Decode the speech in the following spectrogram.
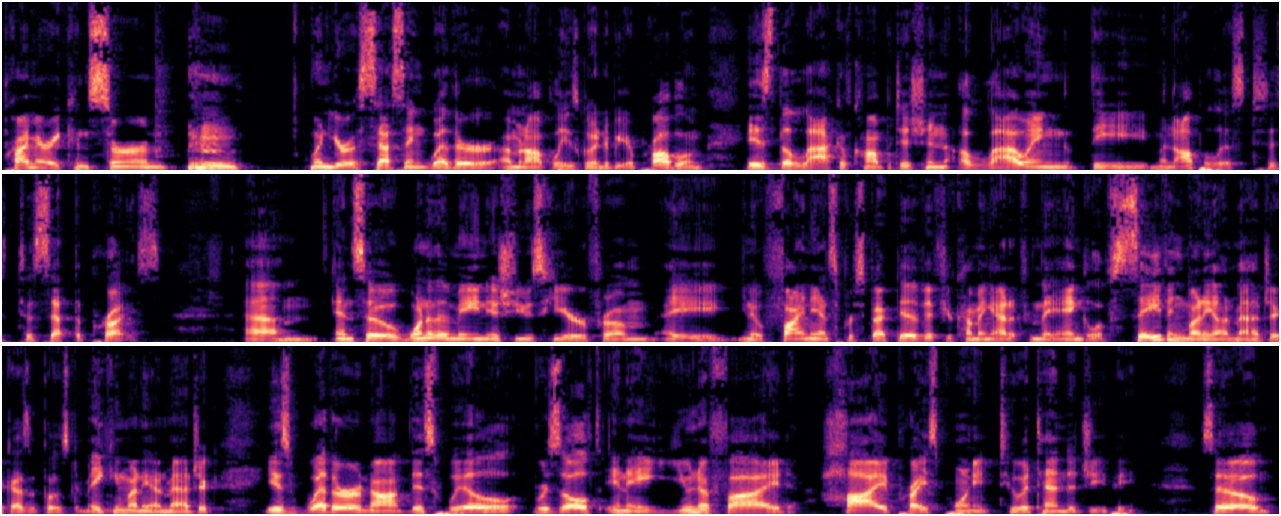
primary concern. when you're assessing whether a monopoly is going to be a problem is the lack of competition allowing the monopolist to, to set the price. Um, and so one of the main issues here from a, you know, finance perspective, if you're coming at it from the angle of saving money on magic as opposed to making money on magic, is whether or not this will result in a unified high price point to attend a GP. So,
